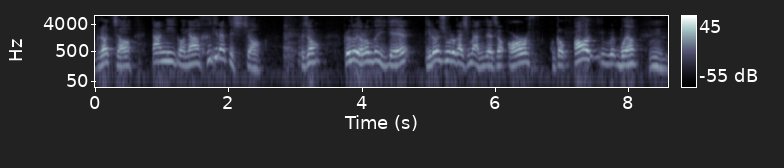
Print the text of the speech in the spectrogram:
그렇죠. 땅이거나 흙이라 뜻이죠. 그죠? 그래서 여러분들 이게 이런 식으로 가시면 안 되죠. earth, 그러니까, 아, 이거 뭐야? 음.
